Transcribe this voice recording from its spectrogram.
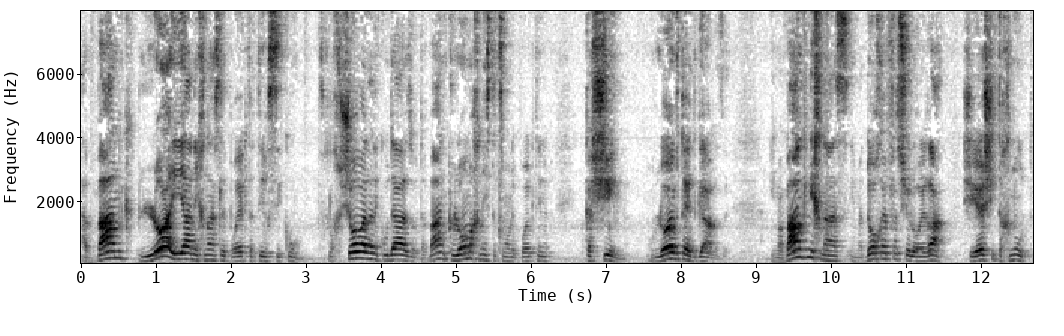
הבנק לא היה נכנס לפרויקט עתיר סיכון. צריך לחשוב על הנקודה הזאת. הבנק לא מכניס את עצמו לפרויקטים קשים, הוא לא אוהב את האתגר הזה. אם הבנק נכנס, אם הדוח אפס שלו הראה שיש היתכנות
